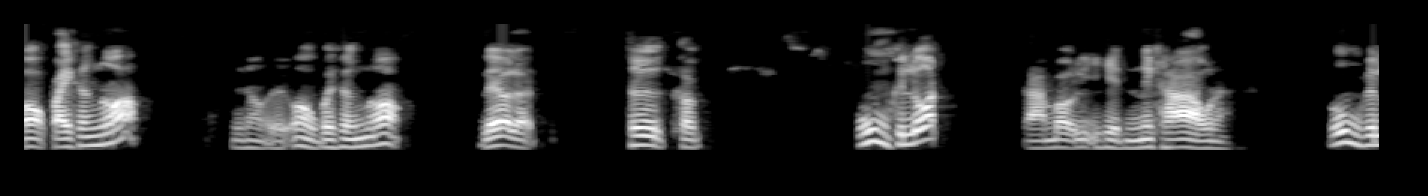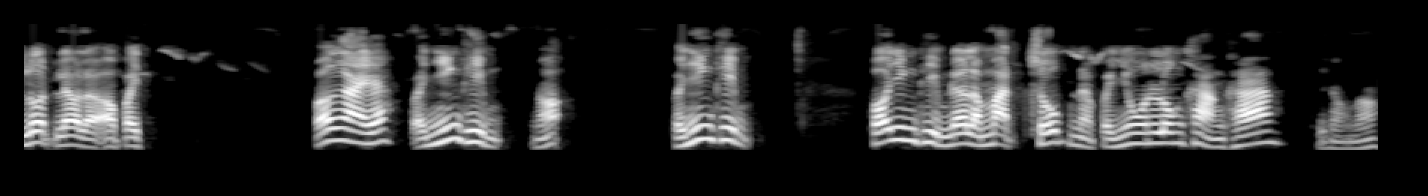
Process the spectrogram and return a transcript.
ออกไปข้างนอกพี่น้องเอ้ยออกไปข้างนอก แล้วล่ะถือเขาอุ้มขึ้นรถตามเบาลีเห็นในข่าวนะอุ้มขึ้นรถแล้วล่ะเอาไปว่าไงฮะไปยิงทิมเนาะไปยิงทิม พอยิงทิมแล้วละมัดซบน่ะไปโยนลงข้างทางพี่น้องเนาะ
